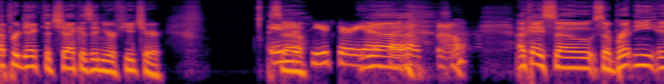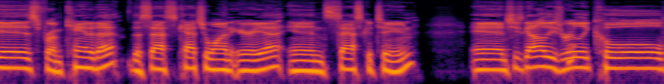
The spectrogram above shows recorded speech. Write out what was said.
I predict the check is in your future. In so, the future, yes, yeah. I hope so. Okay, so so Brittany is from Canada, the Saskatchewan area in Saskatoon, and she's got all these hmm. really cool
